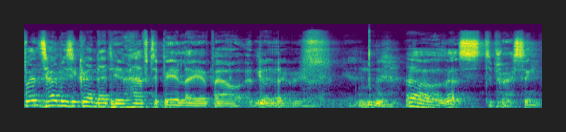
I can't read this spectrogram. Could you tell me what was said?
By the time he's a granddad, he'll have to be a layabout. And then it'll be like, yeah. Oh, that's depressing.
